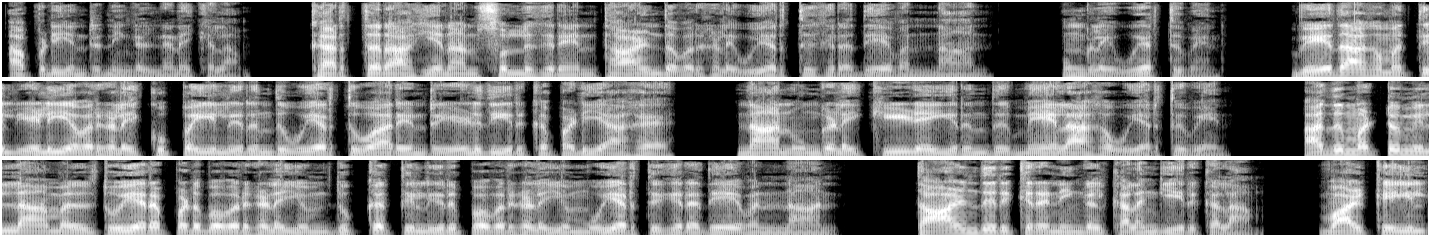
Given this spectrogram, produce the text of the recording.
அப்படி என்று நீங்கள் நினைக்கலாம். கர்த்தராகிய நான் சொல்லுகிறேன் தாழ்ந்தவர்களை உயர்த்துகிற தேவன் நான் உங்களை உயர்த்துவேன். வேதாகமத்தில் எளியவர்களை குப்பையில் இருந்து உயர்த்துவார் என்று எழுதியிருக்கபடியாக நான் உங்களை கீழே இருந்து மேலாக உயர்த்துவேன். அது மட்டுமில்லாமல் துயரப்படுபவர்களையும் துக்கத்தில் இருப்பவர்களையும் உயர்த்துகிற தேவன் நான். தாழ்ந்திருக்கிற நீங்கள் கலங்கியிருக்கலாம். வாழ்க்கையில்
